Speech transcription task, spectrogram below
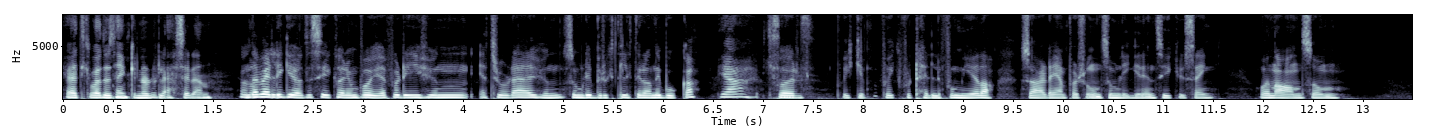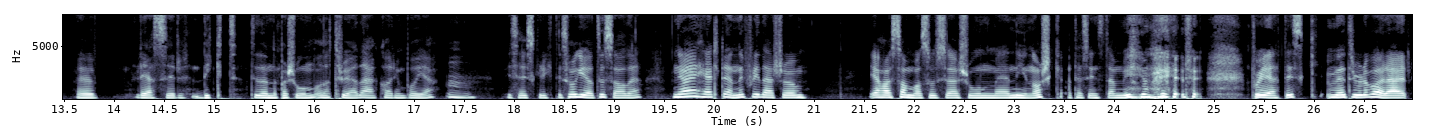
Jeg vet ikke hva du tenker når du leser den. Ja, men det er veldig gøy at du sier Karin Boje, fordi hun, jeg tror det er hun som blir brukt litt i boka. Ja, ikke For, for, ikke, for ikke fortelle for mye, da, så er det en person som ligger i en sykehusseng, og en annen som eh, leser dikt til denne personen, og da tror jeg det er Karin Boje, Mm. hvis jeg husker riktig. Så gøy at du sa det. Men jeg er helt enig, fordi det er så Jeg har samme assosiasjon med nynorsk, at jeg syns det er mye mer poetisk. Men jeg tror det bare er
